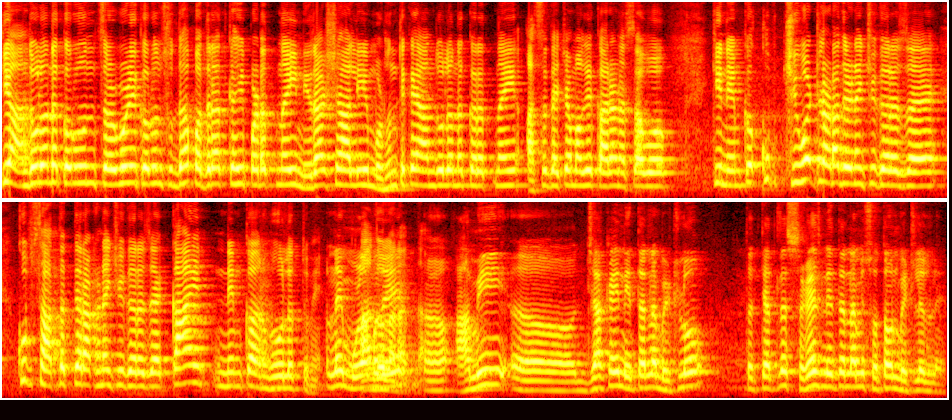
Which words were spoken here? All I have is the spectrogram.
की आंदोलनं करून चळवळी करून सुद्धा पदरात काही पडत नाही निराशा आली म्हणून ते काही आंदोलनं करत नाही. असं त्याच्यामागे कारण असावं की नेमकं खूप चिवट लढा देण्याची गरज आहे खूप सातत्य राखण्याची गरज आहे. काय नेमकं अनुभवलं तुम्ही नाही मुळामध्ये आम्ही ज्या काही नेत्यांना भेटलो तर त्यातल्या सगळ्याच नेत्यांना आम्ही स्वतःहून भेटलेलो नाही.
